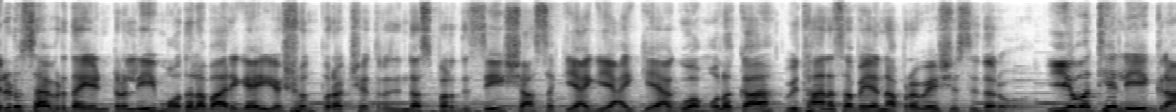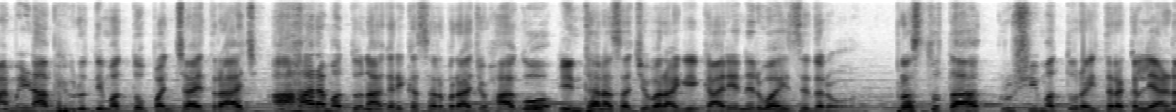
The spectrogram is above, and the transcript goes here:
ಎರಡು ಸಾವಿರದ ಎಂಟರಲ್ಲಿ ಮೊದಲ ಬಾರಿಗೆ ಯಶವಂತಪುರ ಕ್ಷೇತ್ರದಿಂದ ಸ್ಪರ್ಧಿಸಿ ಶಾಸಕಿಯಾಗಿ ಆಯ್ಕೆಯಾಗುವ ಮೂಲಕ ವಿಧಾನಸಭೆಯನ್ನ ಪ್ರವೇಶಿಸಿದರು. ಈ ಅವಧಿಯಲ್ಲಿ ಗ್ರಾಮೀಣಾಭಿವೃದ್ಧಿ ಮತ್ತು ಪಂಚಾಯತ್ ರಾಜ್ ಆಹಾರ ಮತ್ತು ನಾಗರಿಕ ಸರಬರಾಜು ಹಾಗೂ ಇಂಧನ ಸಚಿವರಾಗಿ ಕಾರ್ಯನಿರ್ವಹಿಸಿದರು. ಪ್ರಸ್ತುತ ಕೃಷಿ ಮತ್ತು ರೈತರ ಕಲ್ಯಾಣ,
